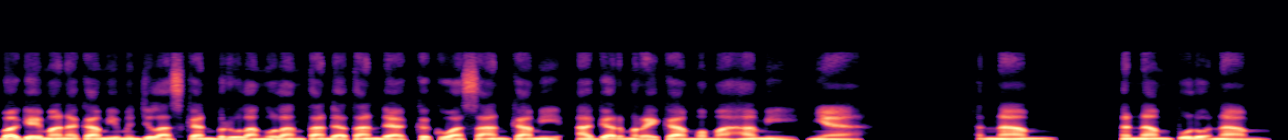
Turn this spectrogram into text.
bagaimana kami menjelaskan berulang-ulang tanda-tanda kekuasaan kami, agar mereka memahaminya. 6. 66.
